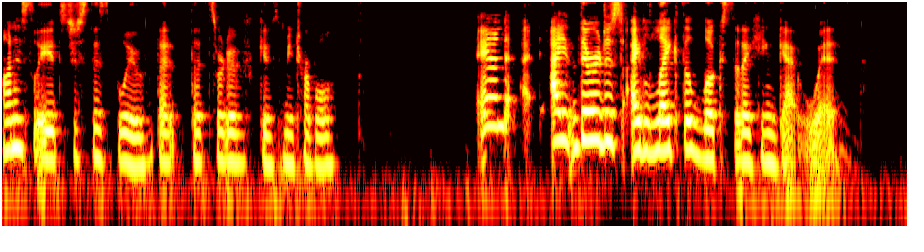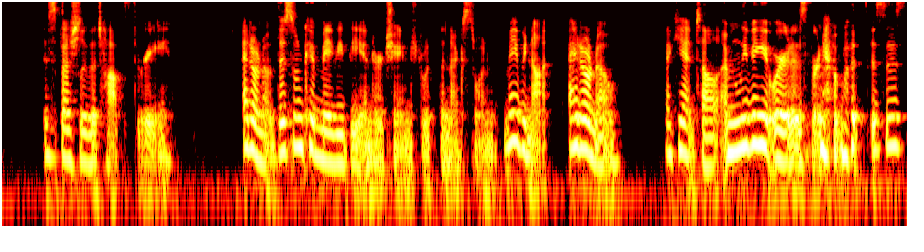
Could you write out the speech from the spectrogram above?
honestly it's just this blue that that sort of gives me trouble and I, I there are just I like the looks that I can get with especially the top three I don't know this one could maybe be interchanged with the next one maybe not I don't know I can't tell I'm leaving it where it is for now but this is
